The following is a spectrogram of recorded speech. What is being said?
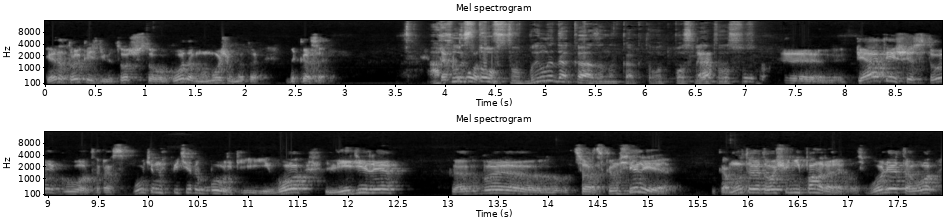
И это только с 906 года мы можем это доказать. А так хлыстовство вот, было доказано как-то вот после этого? Э, пятый, шестой год Распутин в Петербурге. Его видели как бы в царском селе. Кому-то это очень не понравилось. Более того,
